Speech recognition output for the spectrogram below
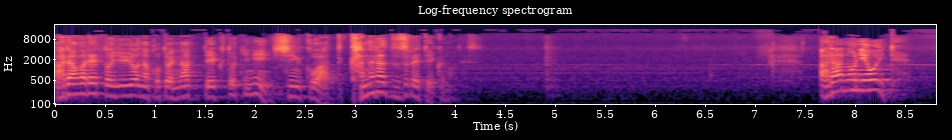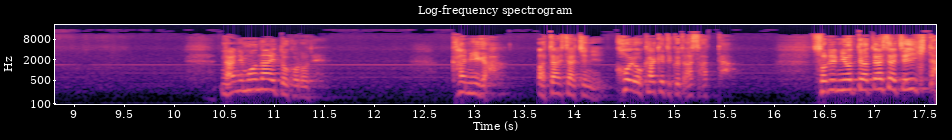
現れというようなことになっていくときに信仰は必ずずれていくのです。荒野において何もないところで神が私たちに声をかけてくださった。それによって私たちは生きた。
